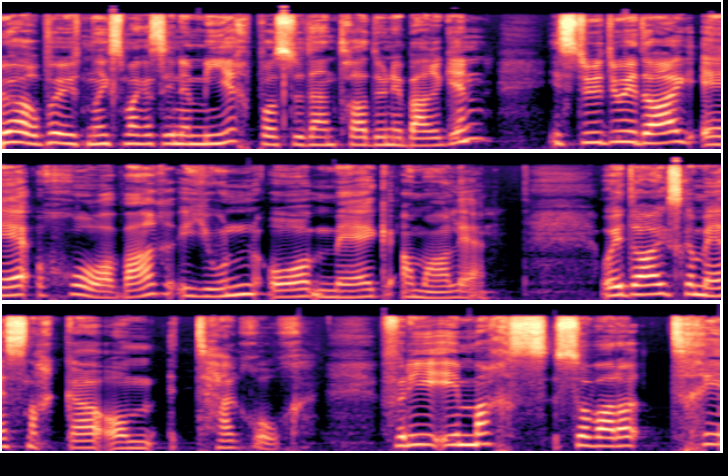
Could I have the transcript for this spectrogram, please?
hører på utenriksmagasinet MIR på Studentradioen i Bergen. I studio i dag er Håvard, Jon og meg, Amalie. Og I dag skal vi snakke om terror. Fordi I mars så var det tre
